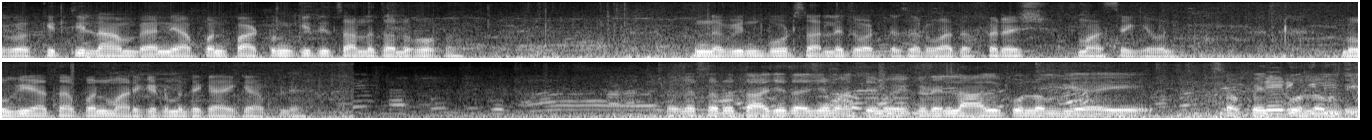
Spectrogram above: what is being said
ते बघा किती लांब आहे आणि आपण पाठून किती चालत आलो बघा नवीन बोट चाललेत वाटतं सर्व. आता फ्रेश मासे घेऊन. बघूया आता आपण मार्केटमध्ये काय काय आपल्या. सगळं सर्व ताजे ताजे मासे. इकडे लाल कोलंबी आहे सफेद कोलंबी.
